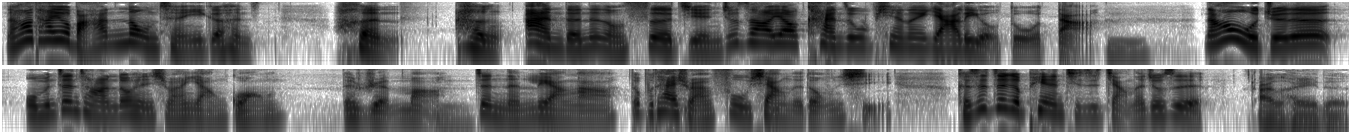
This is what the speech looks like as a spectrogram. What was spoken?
然后他又把它弄成一个很很很暗的那种色阶，你就知道要看这部片那个压力有多大。嗯，然后我觉得。我们正常人都很喜欢阳光的人嘛，嗯、正能量啊，都不太喜欢负向的东西。可是这个片其实讲的就是暗黑的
